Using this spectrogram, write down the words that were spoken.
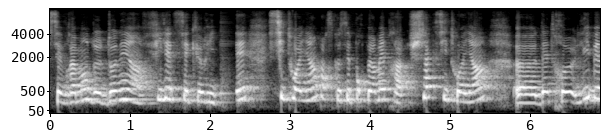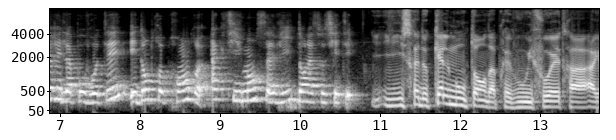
c'est vraiment de donner un filet de sécurité citoyen parce que c'est pour permettre à chaque citoyen d'être libéré de la pauvreté et d'entreprendre activement sa vie dans la société. Il serait de quel montant, d'après vous? Il faut être à,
